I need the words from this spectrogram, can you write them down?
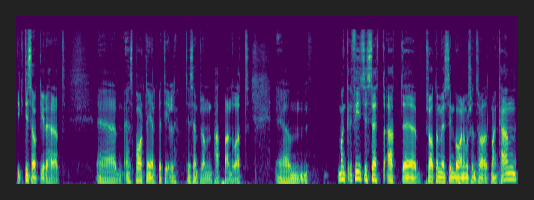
viktig sak är det här att eh, ens partner hjälper till, till exempel om pappan då att eh, man, det finns ju sätt att eh, prata med sin barnavårdscentral att man kan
